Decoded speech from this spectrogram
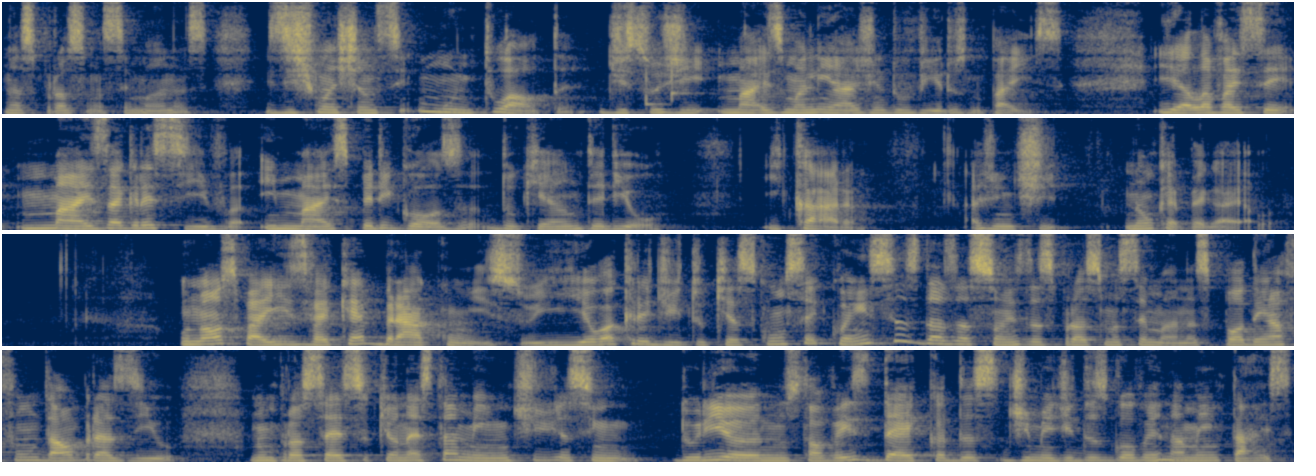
nas próximas semanas, existe uma chance muito alta de surgir mais uma linhagem do vírus no país. E ela vai ser mais agressiva e mais perigosa do que a anterior. E cara, a gente não quer pegar ela. O nosso país vai quebrar com isso, e eu acredito que as consequências das ações das próximas semanas podem afundar o Brasil num processo que, honestamente, assim, dure anos, talvez décadas de medidas governamentais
